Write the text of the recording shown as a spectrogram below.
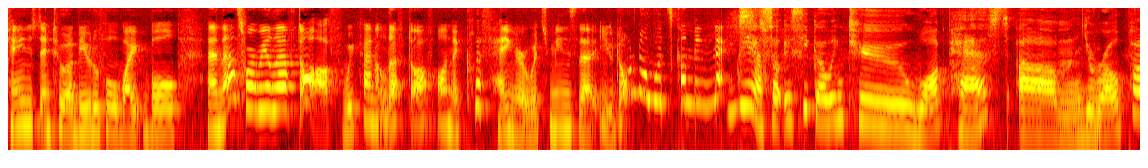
changed into a beautiful white bull, and that's where we left off. We kind of left off on a cliffhanger, which means that you don't know what's coming next. Yeah, so is he going to walk past um, Europa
